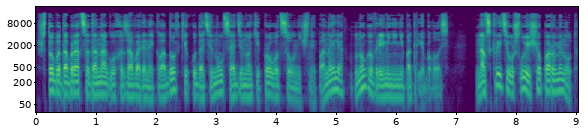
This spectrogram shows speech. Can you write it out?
Чтобы добраться до наглухо заваренной кладовки, куда тянулся одинокий провод солнечной панели, много времени не потребовалось. На вскрытие ушло еще пару минут.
